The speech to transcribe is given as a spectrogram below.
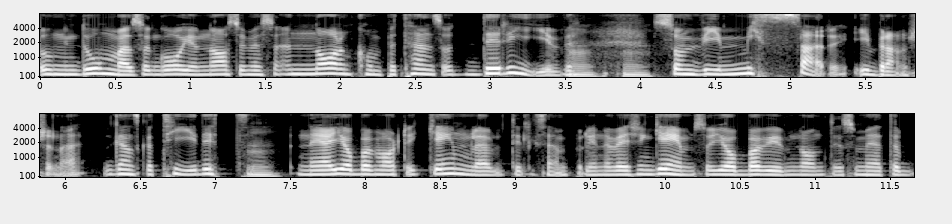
ungdomar som går gymnasiet med så enorm kompetens och driv Mm, mm, som vi missar i branscherna ganska tidigt. mm. När jag jobbar med Arctic Game Lab till exempel, Innovation Game, så jobbar vi med någonting som heter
